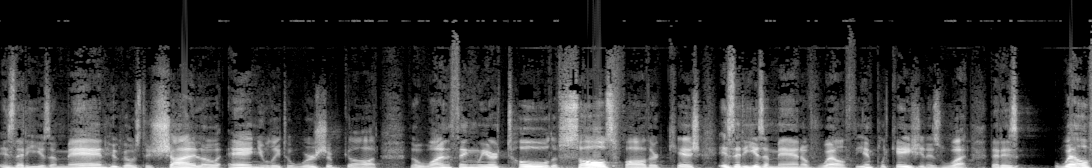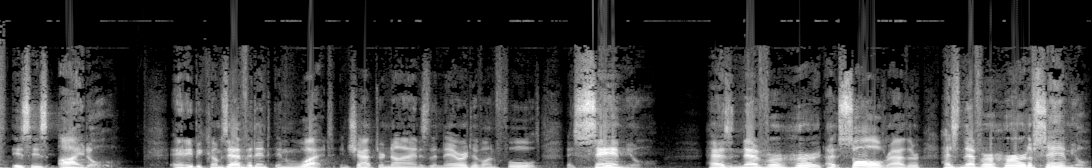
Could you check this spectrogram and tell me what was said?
is that he is a man who goes to Shiloh annually to worship God. The one thing we are told of Saul's father, Kish, is that he is a man of wealth. The implication is what? That his wealth is his idol. And it becomes evident in what? In chapter 9, as the narrative unfolds, that Samuel has never heard, uh, Saul rather, has never heard of Samuel.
